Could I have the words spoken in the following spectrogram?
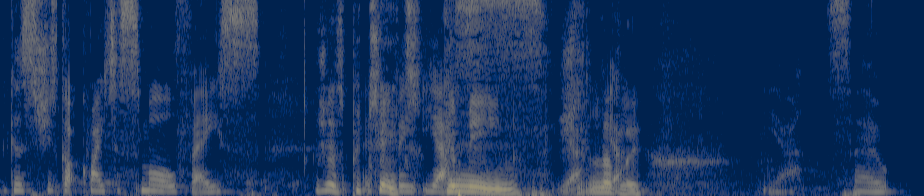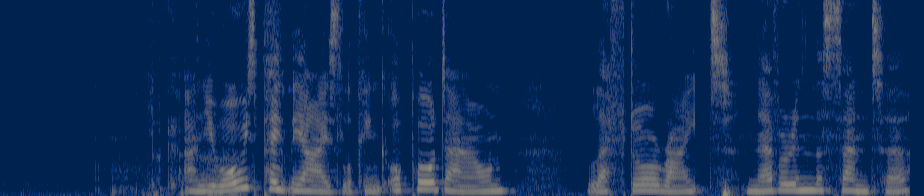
because she's got quite a small face. It'll petite, be- yes. gamine. Yeah, She's yeah. lovely. Yeah. So, and you always paint the eyes looking up or down, left or right, never in the centre.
